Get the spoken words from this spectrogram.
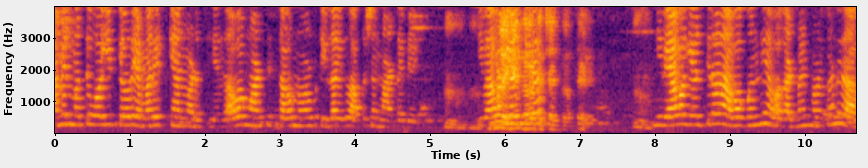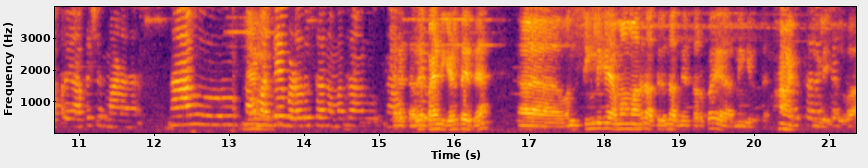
ಆಮೇಲೆ ಮತ್ತೆ ಹೋಗಿದ್ಕೆ ಅವ್ರು ಎಂ ಆರ್ ಐ ಸ್ಕ್ಯಾನ್ ಮಾಡಿಸ್ಲಿ ಅಂತ. ಅವಾಗ ಮಾಡಿಸಿದ್ಕೆ ಅವ್ರು ನೋಡ್ಬಿಟ್ಟು ಇಲ್ಲ ಇದು ಆಪರೇಷನ್ ಮಾಡ್ಲೇಬೇಕು. ಇವಾಗ ನೀವ್ ಯಾವಾಗ ಹೇಳ್ತೀರಾ ಅವಾಗ ಬಂದು ಅವಾಗ ಅಡ್ಮಿಟ್ ಮಾಡ್ಕೊಂಡು ಆಪರೇಷನ್ ಮಾಡೋಣ. ನಾವು ನಾವು? ಮೊದ್ಲೇ ಬಡವರು ಸರ್ ನಮ್ಮ ಹತ್ರ ಅದೇ ಪಾಯಿಂಟ್ ಹೇಳ್ತಾ ಇದ್ದೆ. ಆ, ಒಂದ್ ತಿಂಗಳಿಗೆ ಅಮ್ಮಮ್ಮ ಅಂದ್ರೆ ಹತ್ತರಿಂದ ಹದಿನೈದು ಸಾವಿರ ರೂಪಾಯಿ ಅರ್ನಿಂಗ್ ಇರುತ್ತೆ. ಹಾ ಸರ್ ಅಷ್ಟೇ. ಅಲ್ವಾ?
